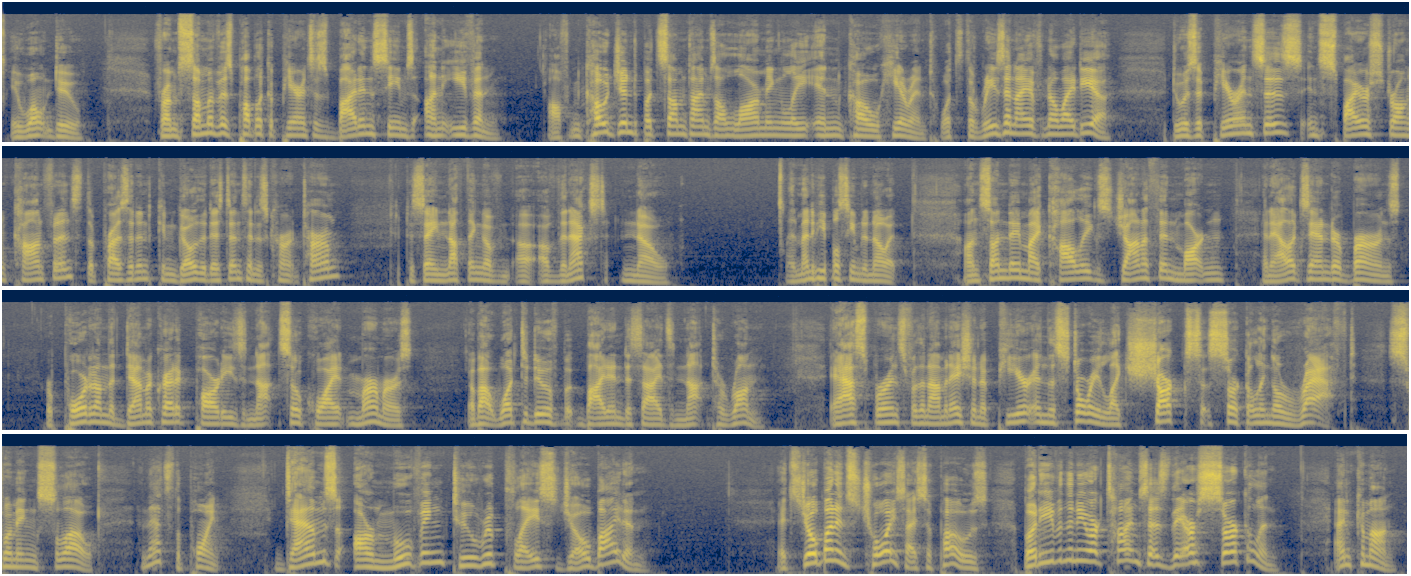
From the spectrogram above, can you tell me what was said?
It won't do. From some of his public appearances, Biden seems uneven, often cogent, but sometimes alarmingly incoherent. What's the reason? I have no idea. Do his appearances inspire strong confidence the president can go the distance in his current term? To say nothing of, uh, of the next? No. And many people seem to know it. On Sunday, my colleagues Jonathan Martin and Alexander Burns reported on the Democratic Party's not so quiet murmurs about what to do if Biden decides not to run. Aspirants for the nomination appear in the story like sharks circling a raft, swimming slow. And that's the point. Dems are moving to replace Joe Biden. It's Joe Biden's choice, I suppose. But even the New York Times says they are circling. And come on,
